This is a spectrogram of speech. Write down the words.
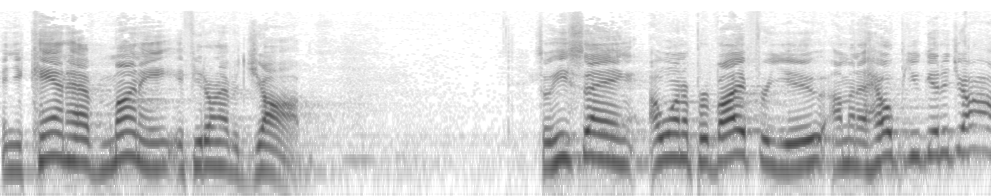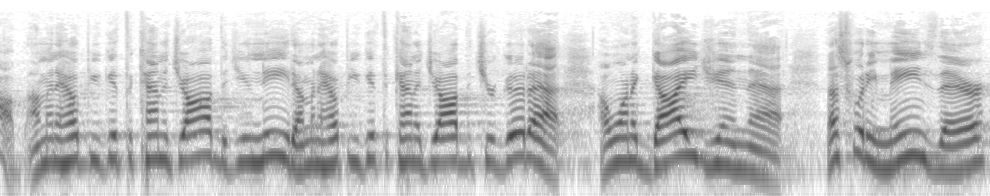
And you can't have money if you don't have a job. So he's saying, I want to provide for you. I'm going to help you get a job. I'm going to help you get the kind of job that you need. I'm going to help you get the kind of job that you're good at. I want to guide you in that. That's what he means there.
